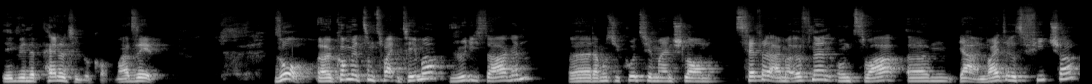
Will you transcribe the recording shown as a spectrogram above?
irgendwie eine Penalty bekommen. Mal sehen. So, äh, kommen wir zum zweiten Thema, würde ich sagen. Äh, da muss ich kurz hier meinen schlauen Zettel einmal öffnen. Und zwar, ähm, ja, ein weiteres Feature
